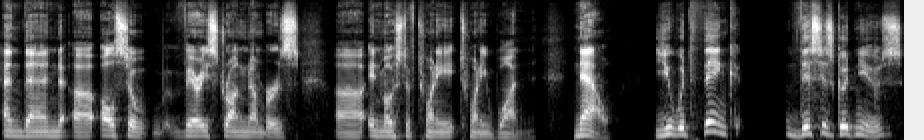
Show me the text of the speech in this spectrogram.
and then uh, also very strong numbers uh, in most of 2021. Now, you would think this is good news.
